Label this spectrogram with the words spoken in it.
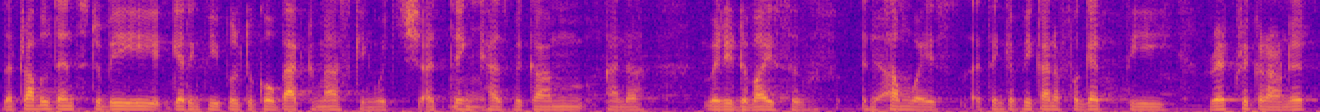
The trouble tends to be getting people to go back to masking, which I think Mhm. has become kind of very divisive in Yeah. some ways. I think if we kind of forget the rhetoric around it,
